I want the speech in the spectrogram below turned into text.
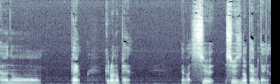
あのペン黒のペンなんか習字のペンみたいな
